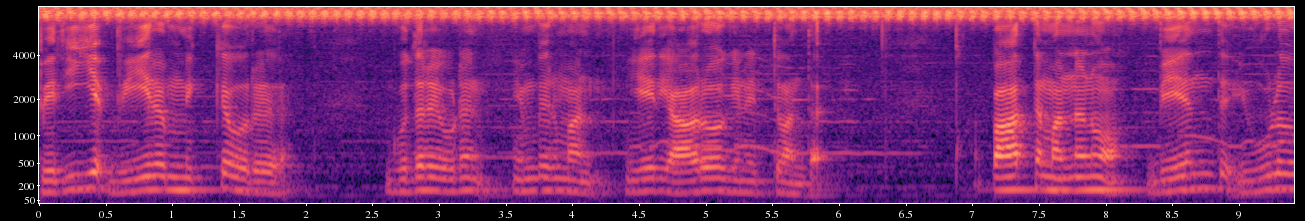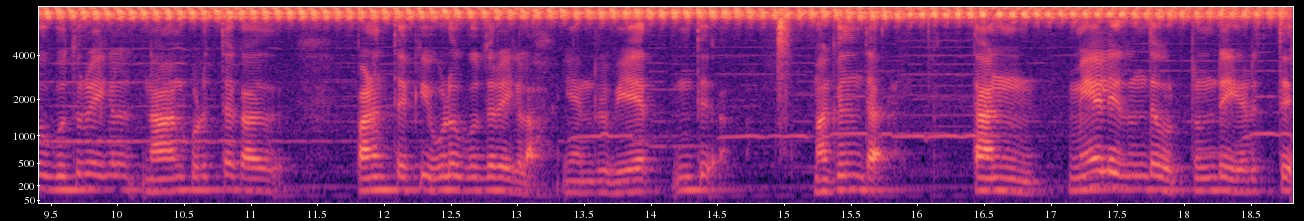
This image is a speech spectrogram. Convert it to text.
பெரிய வீரமிக்க ஒரு குதிரையுடன் எம்பெருமான் ஏறி ஆரோக்கியனித்து வந்தார். பார்த்த மன்னனோ வியந்து இவ்வளவு குதிரைகள் நான் கொடுத்த கா பணத்துக்கு இவ்வளவு குதிரைகளா? என்று வியந்து மகிழ்ந்தார் தன் மேலிருந்த ஒரு துண்டை எடுத்து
